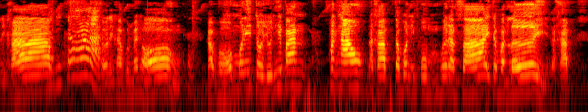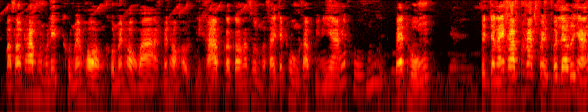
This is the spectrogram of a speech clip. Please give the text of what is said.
วัสดีครับ สวัสดีค่ะ สวัสดีครับคุณแม่ทอง ครับผมวันนี้โจอยู่ที่บ้านพักเนานะครับตำบลอิปุ่มอำเภอด่านซ้ายจังหวัดเลยนะครับ มาสอบถามผลผลิตคุณแม่พองคุณแม่ทองว่าแม่ทองเอาดีครับ ก็ก็ห้าสุ่นมาใส่จักทุ่งครับปีนี้แม่ถุงแปดถุง เป็นจะไหนครับหักไปเบิดแล้วหรือยัง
